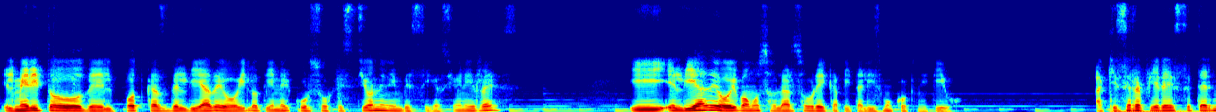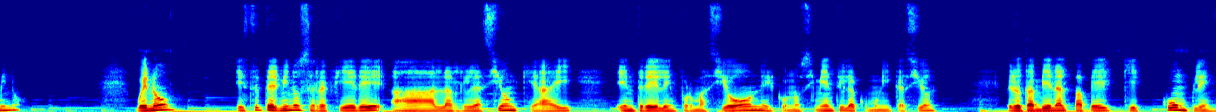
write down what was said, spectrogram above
El mérito del podcast del día de hoy lo tiene el curso Gestión en Investigación y Redes. Y el día de hoy vamos a hablar sobre capitalismo cognitivo. ¿A qué se refiere este término? Bueno, este término se refiere a la relación que hay entre la información, el conocimiento y la comunicación, pero también al papel que cumplen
